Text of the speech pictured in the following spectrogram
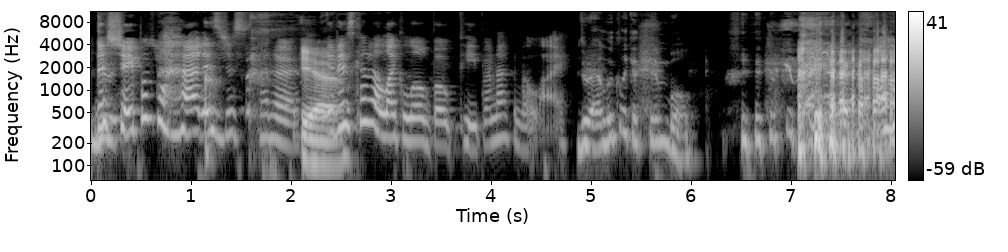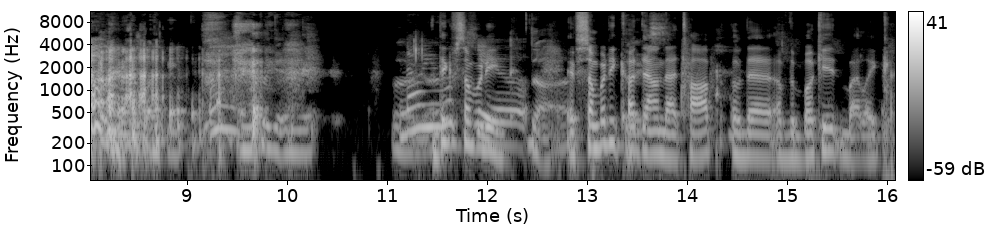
the shape of the hat is just kind of. Yeah. It is kind of like a little Bo Peep. I'm not gonna lie. Dude, I look like a thimble. Like an idiot. No, God. you think look if somebody- cute. If somebody cut down that top of the of the bucket by like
